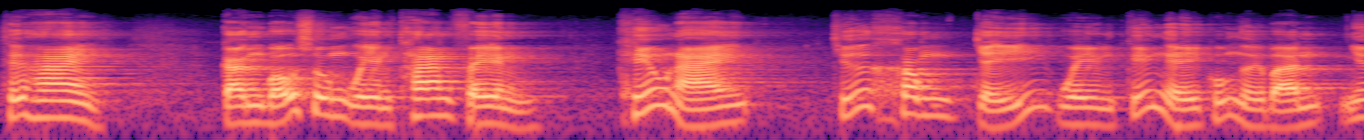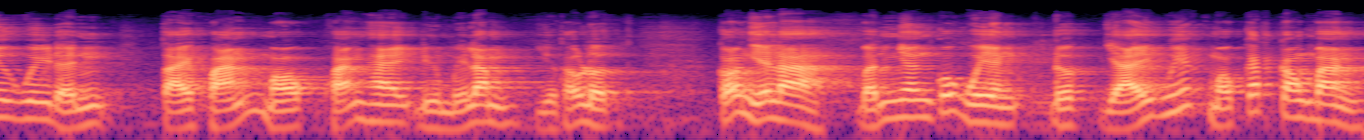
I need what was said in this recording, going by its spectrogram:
Thứ hai, cần bổ sung quyền than phiền, khiếu nại chứ không chỉ quyền kiến nghị của người bệnh như quy định tại khoản 1, khoản 2, điều 15 dự thảo luật. Có nghĩa là bệnh nhân có quyền được giải quyết một cách công bằng,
